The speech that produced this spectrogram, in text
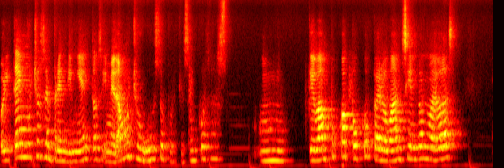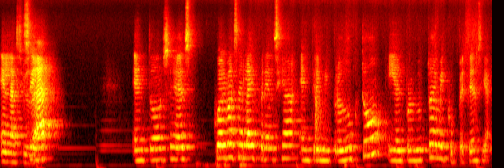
Ahorita hay muchos emprendimientos y me da mucho gusto porque son cosas mm, que van poco a poco, pero van siendo nuevas en la ciudad. Entonces, ¿cuál va a ser la diferencia entre mi producto y el producto de mi competencia?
